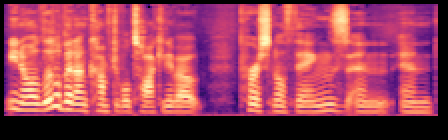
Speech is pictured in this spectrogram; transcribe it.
you know, a little bit uncomfortable talking about personal things and and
